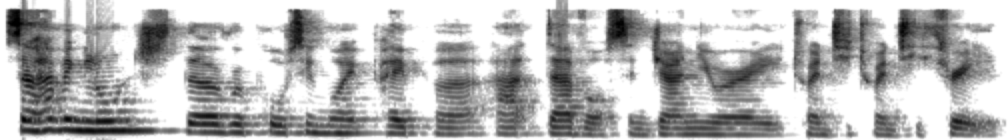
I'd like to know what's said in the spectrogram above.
So, having launched the reporting white paper at Davos in January 2023,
